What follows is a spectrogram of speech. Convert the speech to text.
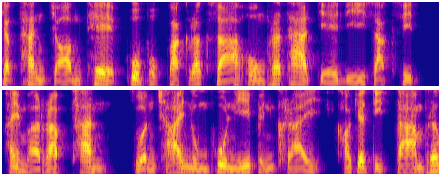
จากท่านจอมเทพ ผู้ปกปักรักษาองค์พระธาตุเจดีศักดิ์สิทธิ์ให้มารับท่าน ส่วนชายหนุ่มผู้นี้เป็นใคร เขาจะติดตามพระ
